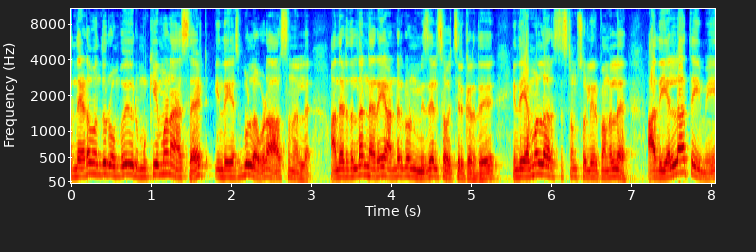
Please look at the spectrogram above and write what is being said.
அந்த இடம் வந்து ரொம்பவே ஒரு முக்கியமான அசட் இந்த எஸ்புல்லாவோட ஆர்சனலில் அந்த இடத்துல தான் நிறைய அண்டர் கிரவுண்ட் மிசைல்ஸை வச்சிருக்கிறது. இந்த எம்எல்ஆர் சிஸ்டம் சொல்லியிருப்பாங்கல்ல அது எல்லாத்தையுமே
